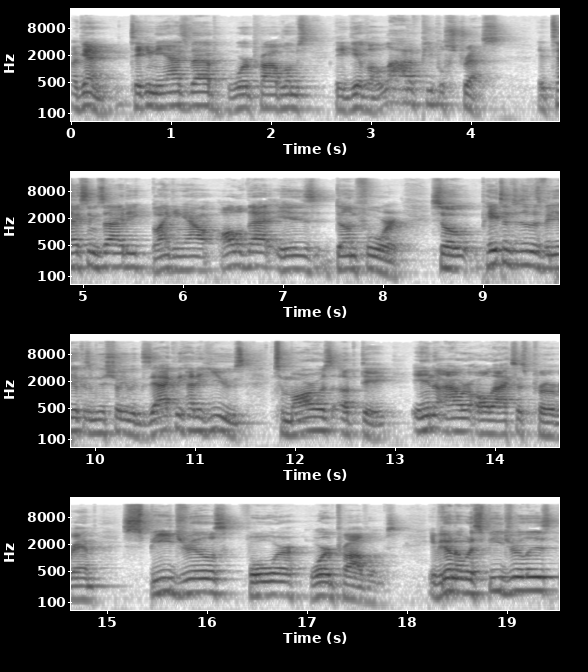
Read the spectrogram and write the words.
Again, taking the ASVAB word problems, they give a lot of people stress. It text anxiety, blanking out, all of that is done for. So pay attention to this video because I'm gonna show you exactly how to use tomorrow's update in our All Access program, Speed Drills for Word Problems. If you don't know what a speed drill is,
